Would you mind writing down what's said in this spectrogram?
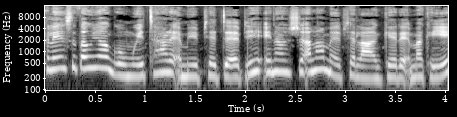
ကလေး73ယောက်ကိုမွေးထားတဲ့အမေဖြစ်တဲ့အပြင်အိမ်အောင်ရှင်အလှမယ်ဖြစ်လာခဲ့တဲ့မခေ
